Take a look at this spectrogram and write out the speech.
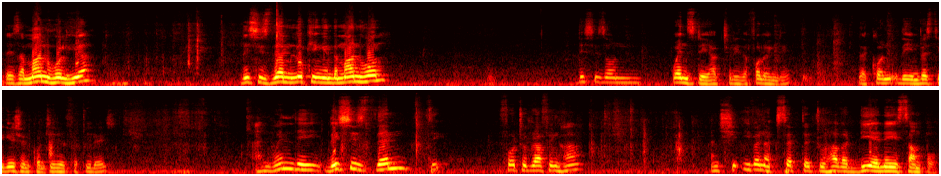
There's a manhole here. This is them looking in the manhole. This is on Wednesday, actually, the following day. The, the investigation continued for two days. And when they, this is them t- photographing her, and she even accepted to have a DNA sample.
